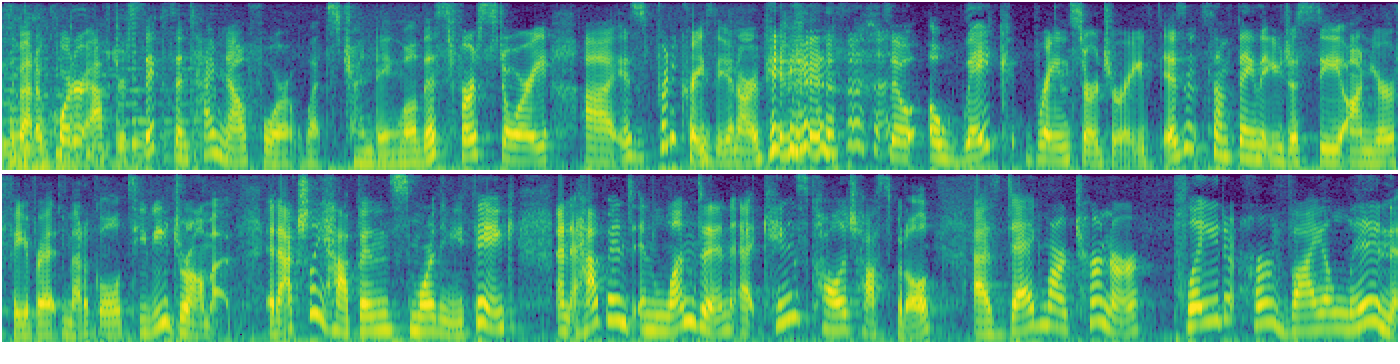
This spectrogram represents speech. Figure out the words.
It's about a quarter after six and time now for What's Trending. Well, this first story uh, is pretty crazy in our opinion. so awake brain surgery isn't something that you just see on your favorite medical TV drama. It actually happens more than you think, and it happened in London at King's College Hospital as Dagmar Turner played her violin.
